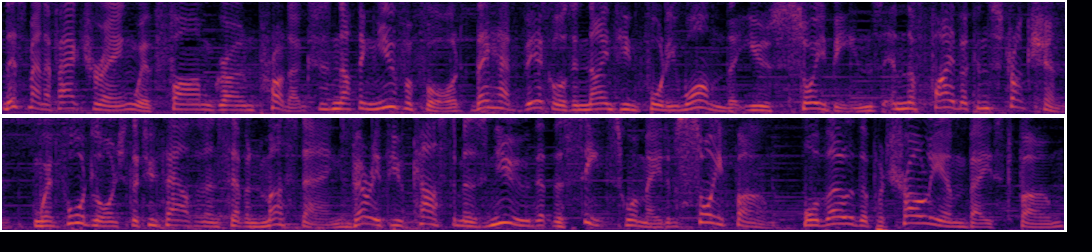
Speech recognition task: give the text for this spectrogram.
This manufacturing with farm-grown products is nothing new for Ford. They had vehicles in 1941 that used soybeans in the fiber construction. When Ford launched the 2007 Mustang, very few customers knew that the seats were made of soy foam. Although the petroleum-based foam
